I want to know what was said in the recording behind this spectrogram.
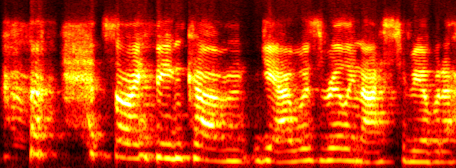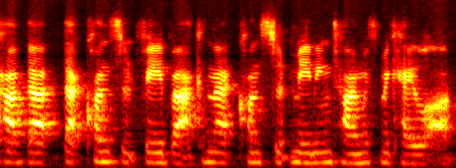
so I think, um, yeah, it was really nice to be able to have that, that constant feedback and that constant meeting time with Micaela.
